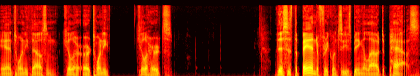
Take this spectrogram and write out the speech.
and 20,000 kilo or 20 kilohertz. This is the band of frequencies being allowed to pass.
